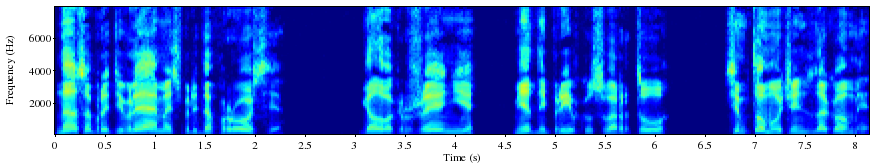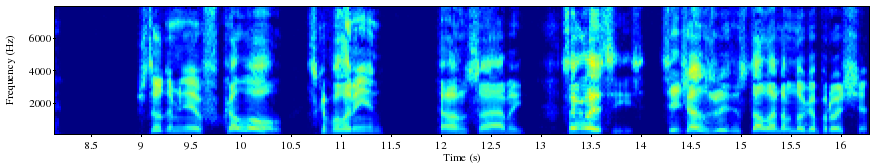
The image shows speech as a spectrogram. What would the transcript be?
на сопротивляемость при допросе. Головокружение, медный привкус во рту. Симптомы очень знакомые. Что ты мне вколол? Скополамин? Он самый. Согласись, сейчас жизнь стала намного проще.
